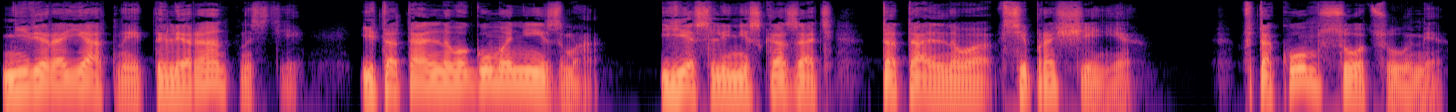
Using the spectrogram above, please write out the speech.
невероятной толерантности и тотального гуманизма, если не сказать тотального всепрощения. В таком социуме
